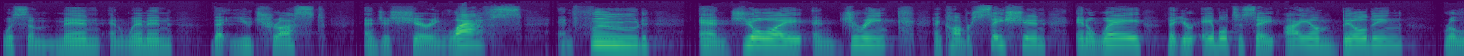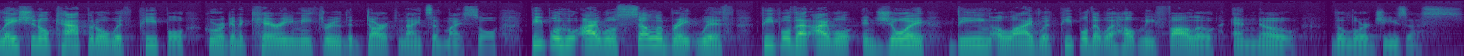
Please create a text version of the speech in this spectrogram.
with some men and women that you trust and just sharing laughs and food and joy and drink and conversation in a way that you're able to say, I am building relational capital with people who are going to carry me through the dark nights of my soul. People who I will celebrate with, people that I will enjoy being alive with, people that will help me follow and know the Lord Jesus.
